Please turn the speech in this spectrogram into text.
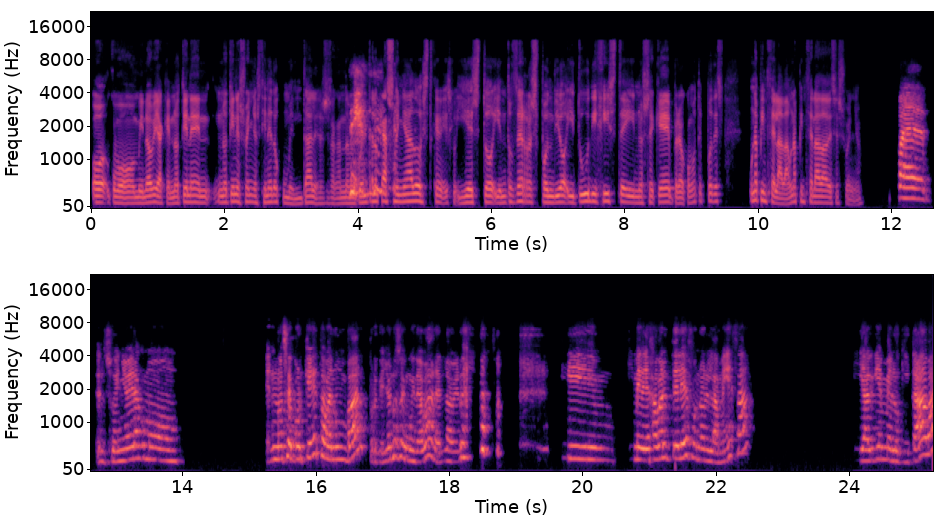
O como mi novia, que no tiene, no tiene sueños, tiene documentales. O sea, cuando me cuenta lo que ha soñado es que, y esto, y entonces respondió, y tú dijiste, y no sé qué, pero ¿cómo te puedes. Una pincelada, una pincelada de ese sueño. Pues el sueño era como. No sé por qué, estaba en un bar, porque yo no soy muy de bares, la verdad. y, y me dejaba el teléfono en la mesa y alguien me lo quitaba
